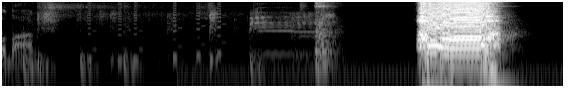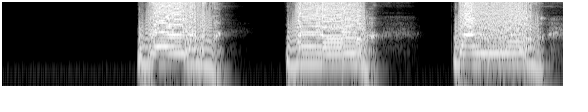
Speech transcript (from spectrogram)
Hold on. Oh! No! No! No!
